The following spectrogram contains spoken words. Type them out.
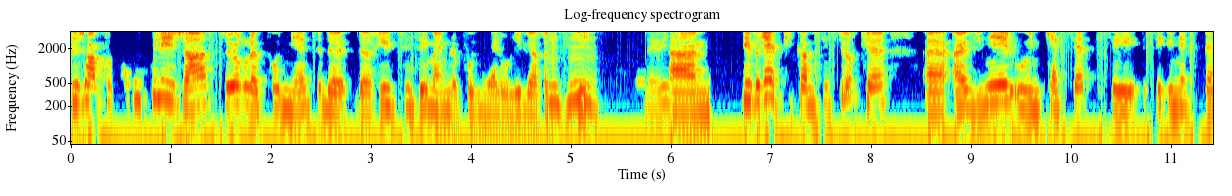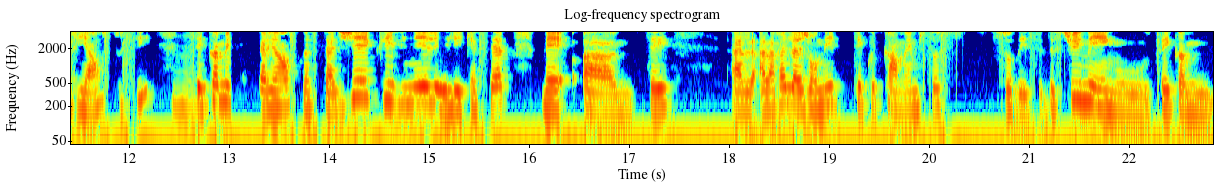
Et j'encourage aussi les gens sur le pot de miel, c'est de, de réutiliser même le pot de miel au lieu de le recycler. Mhm. Ben oui. euh, c'est vrai, puis comme c'est sûr que euh, un vinyle ou une cassette, c'est c'est une expérience aussi. Mhm. C'est comme une expérience nostalgique, les vinyles et les cassettes, mais euh, tu sais, à, la fin de la journée, t'écoutes quand même ça sur des sites de streaming ou tu sais comme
